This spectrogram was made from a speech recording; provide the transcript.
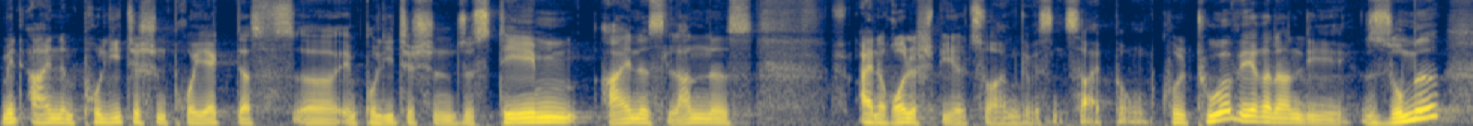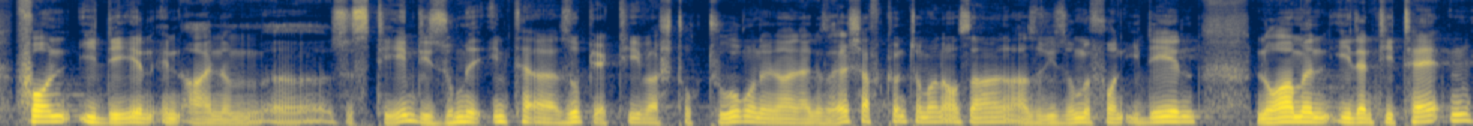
mit einem politischen Projekt, das äh, im politischen System eines Landes eine Rolle spielt zu einem gewissen Zeitpunkt. Kultur wäre dann die Summe von Ideen in einem äh, System, die Summe intersubjektiver Strukturen in einer Gesellschaft, könnte man auch sagen, also die Summe von Ideen, Normen, Identitäten.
